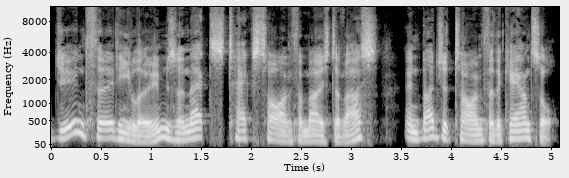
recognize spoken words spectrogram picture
June 30 looms, and that's tax time for most of us and budget time for the council.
